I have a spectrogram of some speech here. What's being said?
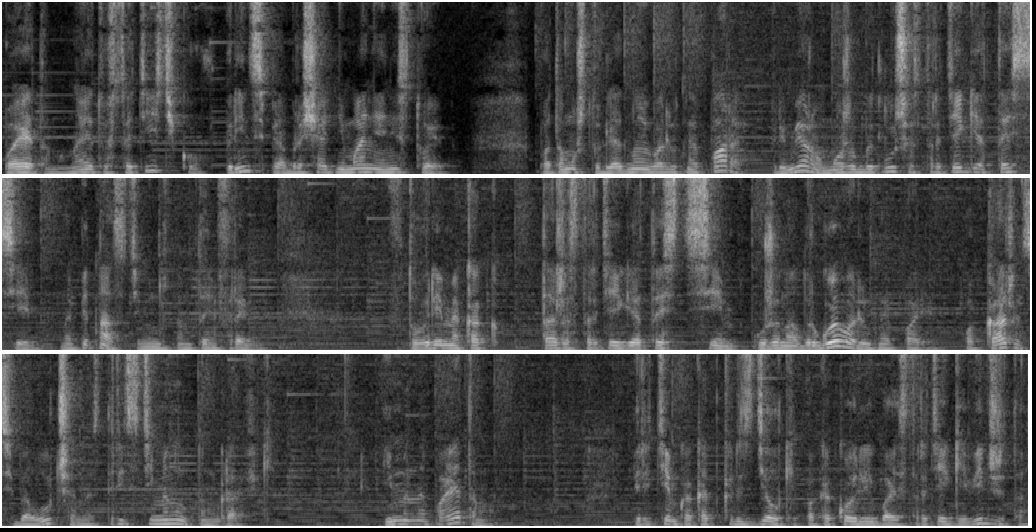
Поэтому на эту статистику в принципе обращать внимание не стоит, потому что для одной валютной пары, к примеру, может быть лучше стратегия тест-7 на 15-минутном таймфрейме, в то время как та же стратегия тест-7 уже на другой валютной паре покажет себя лучше на 30-минутном графике. Именно поэтому перед тем как открыть сделки по какой-либо из стратегий виджета,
